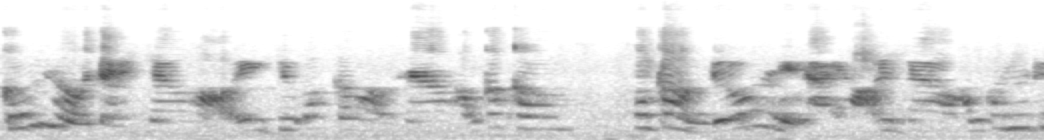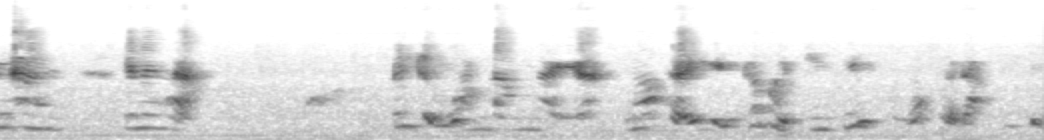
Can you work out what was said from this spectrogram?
cưới rồi tại sao họ chưa có con sao không có con còn đứa thì lại hỏi sao không có đứa thứ hai cho nên là cái sự quan tâm này á nó thể hiện rất là chi tiết và rất là đặc cụ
